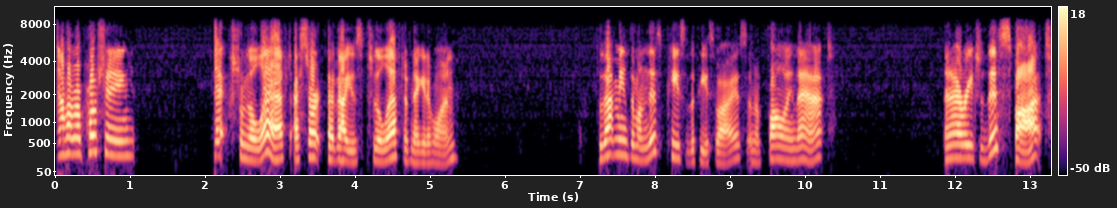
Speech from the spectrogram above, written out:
Now if I'm approaching x from the left, I start at values to the left of negative 1. So that means I'm on this piece of the piecewise, and I'm following that. And I reach this spot.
